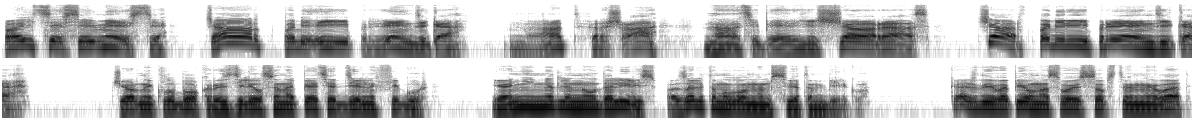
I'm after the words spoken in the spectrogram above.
«Пойте все вместе! Черт побери Прендика!» «Вот, хорошо. Но теперь еще раз. Черт побери Прендика!» Черный клубок разделился на пять отдельных фигур, и они медленно удалились по залитому лунным светом берегу. Каждый вопил на свой собственный лад,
